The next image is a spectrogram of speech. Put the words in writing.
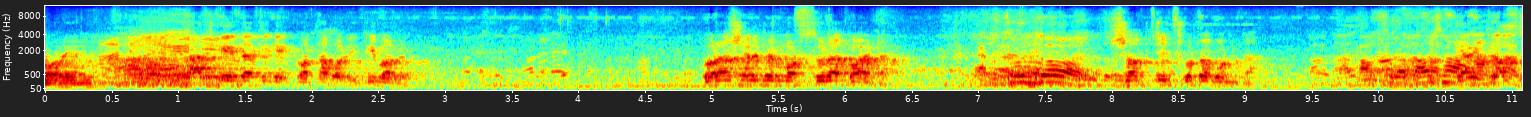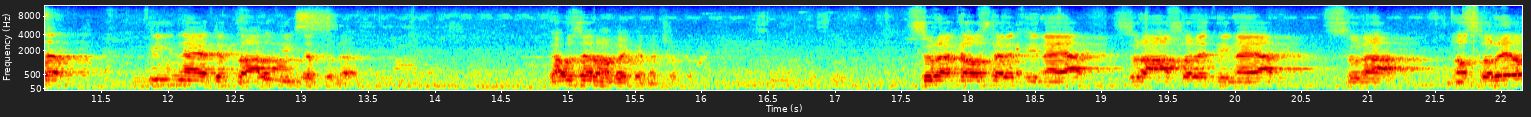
করেন। আজকে এটা থেকে কথা বলি, কি বলেন? কোরআন শরীফের মোট সূরা কয়টা? সবচেয়ে ছোট কোনটা? কেন কাউসার? তিন আয়াতে তো আরও তিনটা সূরা। কাউসার হবে কেন ছোট? সূরা কাউসারে তিন আয়াত সূরা আসরে তিন আয়াত সূরা নসরেও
